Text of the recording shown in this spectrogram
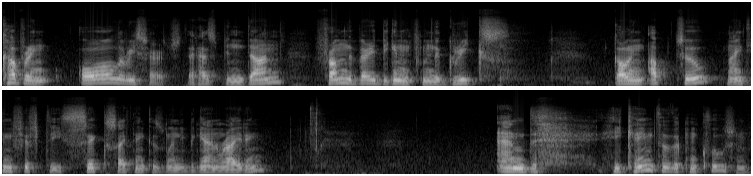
covering all the research that has been done from the very beginning, from the Greeks, going up to 1956, I think is when he began writing. And he came to the conclusion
